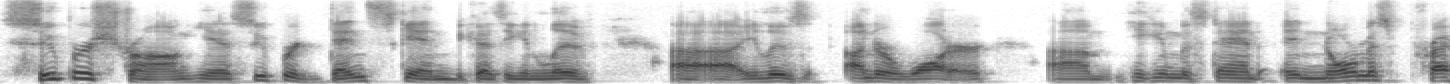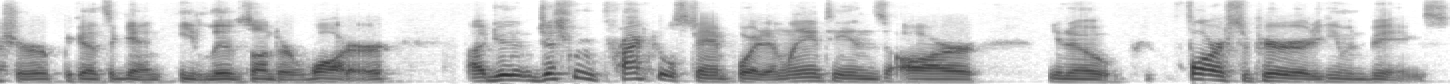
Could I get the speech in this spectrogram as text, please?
super strong. He has super dense skin because he can live. Uh, he lives underwater. Um, he can withstand enormous pressure because, again, he lives underwater. Uh, just from a practical standpoint, Atlanteans are, you know, far superior to human beings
